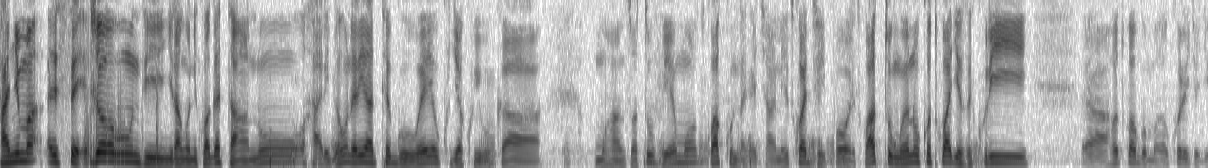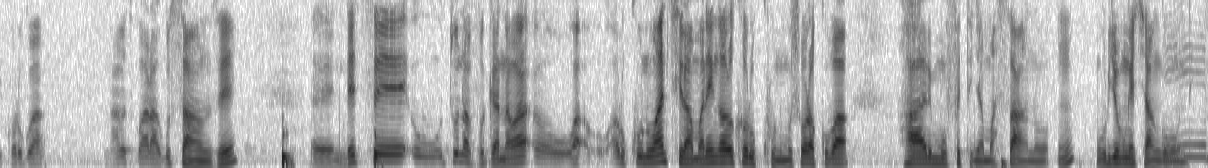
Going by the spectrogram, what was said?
hanyuma ese ejo bundi ngira ngo ni kwa gatanu hari gahunda yari yateguwe yo kujya kwibuka umuhanzi watuvuyemo? Twakundaga cyane yitwa Jay Paul. Twatunguwe nuko twageze kuri eh, aho twagombaga gukora icyo gikorwa nawe twaragusanze eh, ndetse tunavugana ukuntu wancira amarenga ariko ari ukuntu mushobora kuba hari mufitanye amasano mm? mu buryo bumwe cyangwa ubundi. Eh,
